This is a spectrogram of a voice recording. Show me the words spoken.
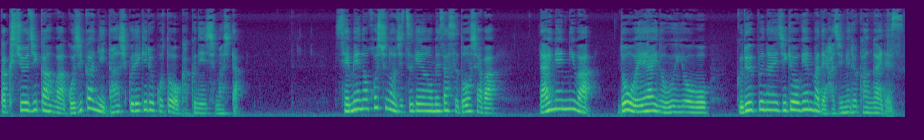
学習時間は5時間に短縮できることを確認しました。攻めの保守の実現を目指す同社は、来年には同 AI の運用をグループ内事業現場で始める考えです。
